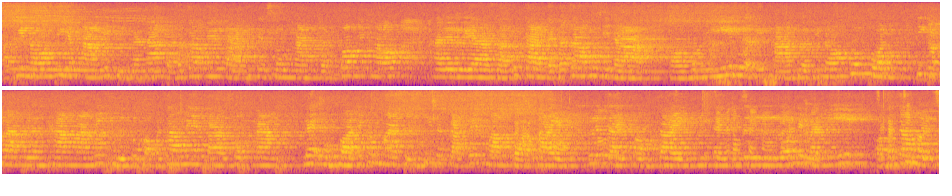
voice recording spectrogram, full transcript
อ่าพี่น้องที่ยังมาไม่ถึงนะคะขอพระเจ้าเมตตาที่จะทรงนำปกป้องให้เขาฮาเลลูยาสาธุการแต่พระเจ้าพระบิดาขอวันนี้เพื่ออธิษฐานเผื่อพี่น้องทุกคนที่กำลังเดินทางมาไม่ถึงก็ขอพระเจ้าเมตตาทรงนำและองค์กรให้เข้ามาถึงที่จะจัดด้วยความปลอดภัยด้วยใจถ่อมใจมีใจกระตือรือร้นในวันนี้ขอพ ระเจ้าอวยพ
